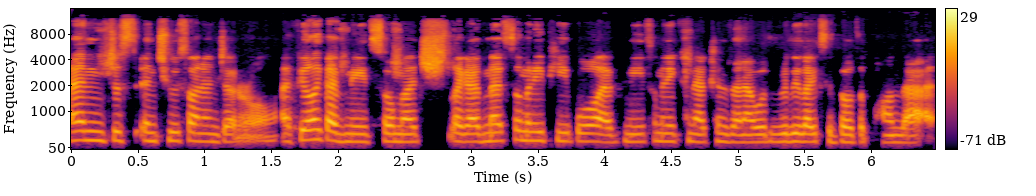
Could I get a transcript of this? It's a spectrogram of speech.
and just in Tucson in general. I feel like I've made so much, like I've met so many people, I've made so many connections, and I would really like to build upon that.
